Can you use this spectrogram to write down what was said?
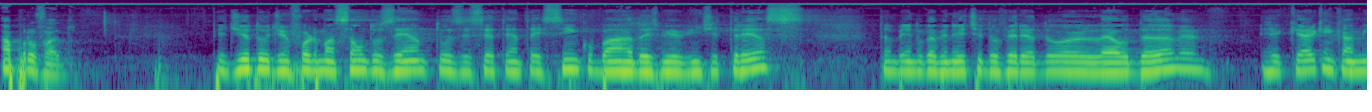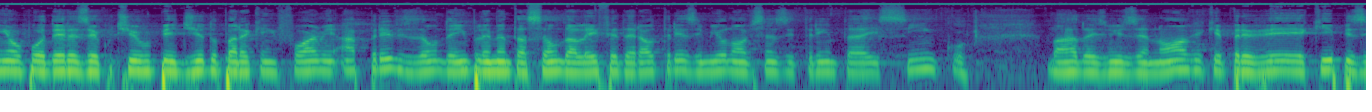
Aprovado. Pedido de informação 275/2023, também do gabinete do vereador Léo Damer, requer que encaminhe ao Poder Executivo pedido para que informe a previsão de implementação da Lei Federal 13.935/2019, que prevê equipes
